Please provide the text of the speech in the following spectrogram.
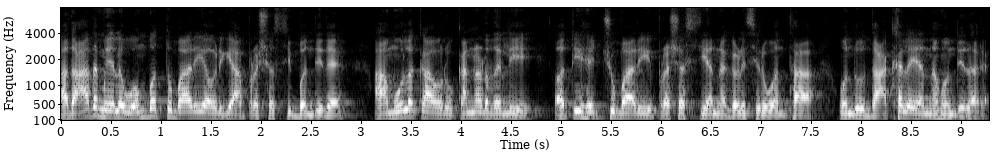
ಅದಾದ ಮೇಲೆ ಒಂಬತ್ತು ಬಾರಿ ಅವರಿಗೆ ಆ ಪ್ರಶಸ್ತಿ ಬಂದಿದೆ. ಆ ಮೂಲಕ ಅವರು ಕನ್ನಡದಲ್ಲಿ ಅತಿ ಹೆಚ್ಚು ಬಾರಿ ಪ್ರಶಸ್ತಿಯನ್ನು ಗಳಿಸಿರುವಂಥ ಒಂದು ದಾಖಲೆಯನ್ನು ಹೊಂದಿದ್ದಾರೆ.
